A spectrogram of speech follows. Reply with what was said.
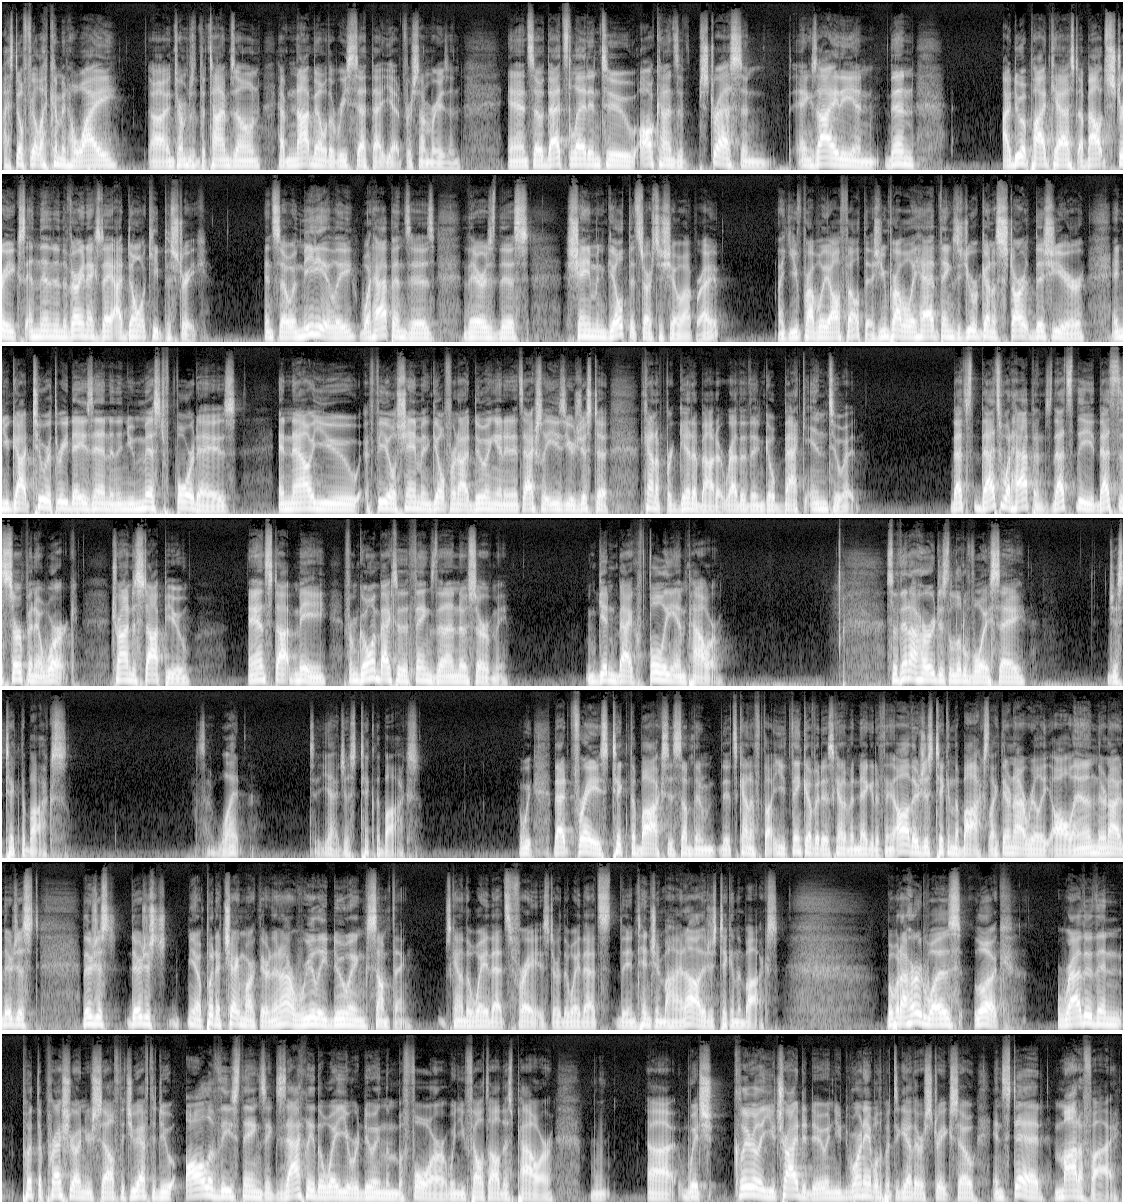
I still feel like I'm in Hawaii uh, in terms of the time zone. Have not been able to reset that yet for some reason, and so that's led into all kinds of stress and anxiety. And then I do a podcast about streaks, and then in the very next day, I don't keep the streak. And so immediately, what happens is there's this shame and guilt that starts to show up, right? Like you've probably all felt this. You probably had things that you were going to start this year and you got two or three days in and then you missed four days and now you feel shame and guilt for not doing it. And it's actually easier just to kind of forget about it rather than go back into it. That's, that's what happens. That's the, that's the serpent at work trying to stop you and stop me from going back to the things that I know serve me getting back fully in power. So then I heard just a little voice say, just tick the box. I said, what? I said, yeah, just tick the box. We, that phrase tick the box is something that's kind of thought you think of it as kind of a negative thing oh they're just ticking the box like they're not really all in they're not they're just they're just they're just you know putting a check mark there they're not really doing something it's kind of the way that's phrased or the way that's the intention behind, oh, they're just ticking the box. But what I heard was look, rather than put the pressure on yourself that you have to do all of these things exactly the way you were doing them before when you felt all this power, uh, which clearly you tried to do and you weren't able to put together a streak. So instead, modify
